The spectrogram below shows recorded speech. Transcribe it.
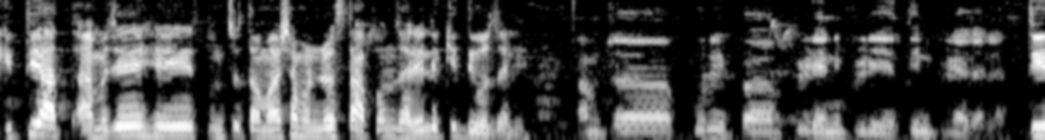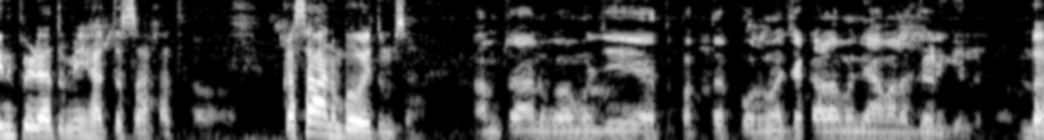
किती आत म्हणजे हे तुमचं तमाशा मंडळ स्थापन झालेले किती दिवस झाले? आमचं पुरी प- पिढी आणि पिढी आहे, तीन पिढ्या झाल्या. तीन पिढ्या तुम्ही ह्यातच आहात. हो. कसा अनुभव आहे तुमचा? आमचा अनुभव म्हणजे आता फक्त कोरोनाच्या काळामध्ये आम्हाला जड बर. गेलं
